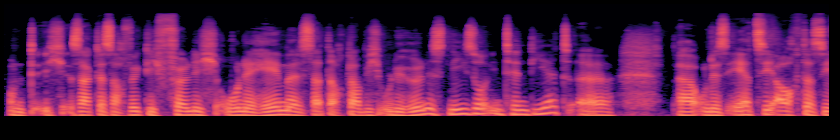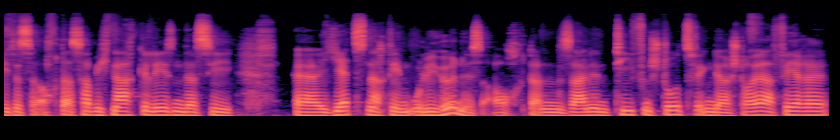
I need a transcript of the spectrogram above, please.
Und ich sage das auch wirklich völlig ohne Häme. Das hat auch, glaube ich, Uli Hoeneß nie so intendiert. Äh, äh, und es ehrt sie auch, dass sie, das, auch das habe ich nachgelesen, dass sie äh, jetzt, nachdem Uli Hoeneß auch dann seinen tiefen Sturz wegen der Steueraffäre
